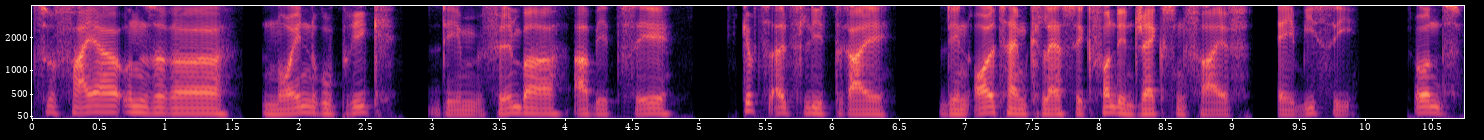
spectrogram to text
Zur Feier unserer neuen Rubrik, dem Filmbar ABC, gibt's als Lied 3 den Alltime Classic von den Jackson 5, ABC. Und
